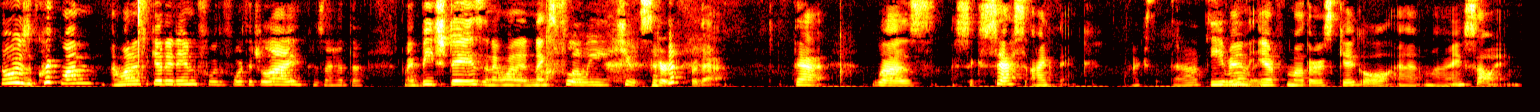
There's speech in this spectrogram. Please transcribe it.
So it was a quick one. I wanted to get it in for the Fourth of July because I had the my beach days, and I wanted a nice flowy, cute skirt for that. That was a success, I think. Absolutely. Even if mothers giggle at my sewing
